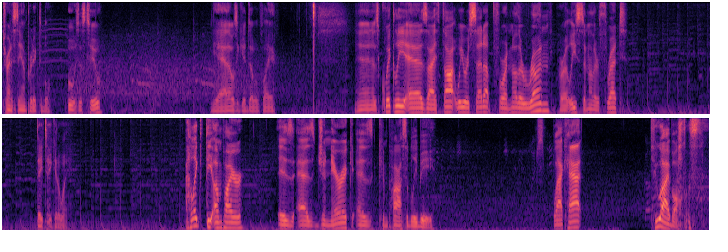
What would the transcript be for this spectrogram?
Trying to stay unpredictable. Ooh, is this two? Yeah, that was a good double play. And as quickly as I thought we were set up for another run, or at least another threat, they take it away. I like that the umpire is as generic as can possibly be. Black hat, two eyeballs.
